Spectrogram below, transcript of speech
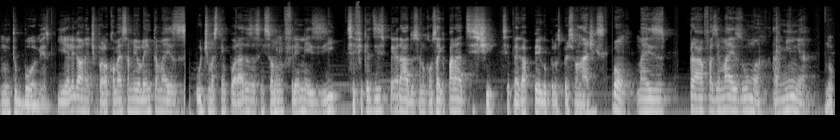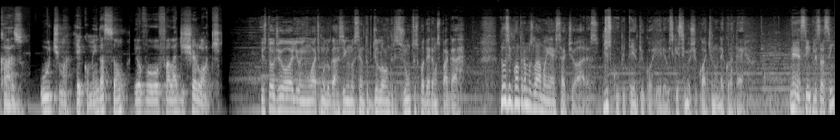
muito boa mesmo. E é legal, né? Tipo, ela começa meio lenta, mas últimas temporadas, assim, são num frenesi, você fica desesperado, você não consegue parar de assistir. Você pega apego pelos personagens. Bom, mas para fazer mais uma, a minha, no caso, última recomendação, eu vou falar de Sherlock. Estou de olho em um ótimo lugarzinho no centro de Londres. Juntos poderemos pagar. Nos encontramos lá amanhã às sete horas. Desculpe, tenho que correr. Eu esqueci meu chicote no necrotério. É simples assim?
